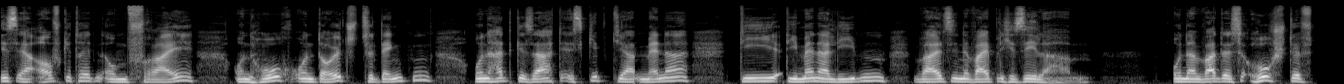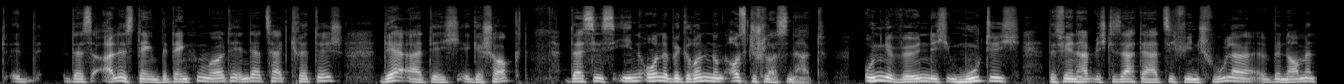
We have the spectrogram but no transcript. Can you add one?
ist er aufgetreten, um frei und hoch und deutsch zu denken und hat gesagt, es gibt ja Männer, die die Männer lieben, weil sie eine weibliche Seele haben. Und dann war das Hochstift das alles bedenken wollte in der Zeit kritisch, derartig geschockt, dass es ihn ohne Begründung ausgeschlossen hat. Ungewöhnlich mutig, deswegen habe ich gesagt, er hat sich wie ein Schwuler benommen,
